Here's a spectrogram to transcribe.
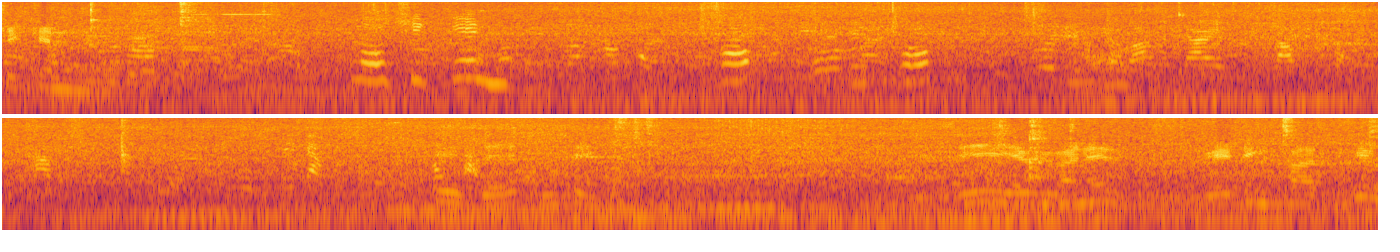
Chicken noodle. No chicken. Top only top no. See, everyone is you.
